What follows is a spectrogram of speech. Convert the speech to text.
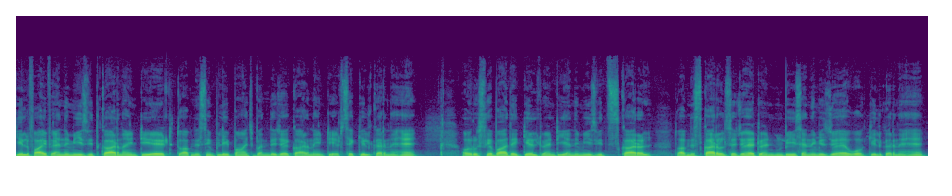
kill five enemies with Kar 98 तो आपने सिंपली पाँच बंदे जो है कार 98 से किल करने हैं। और उसके बाद है kill twenty enemies with SCAR L तो आपने स्कारल से जो है ट्वेंटी बीस एनिमीज़ जो है वो किल करने हैं।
